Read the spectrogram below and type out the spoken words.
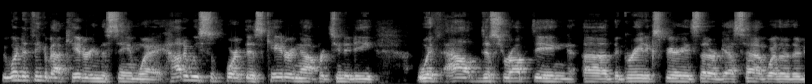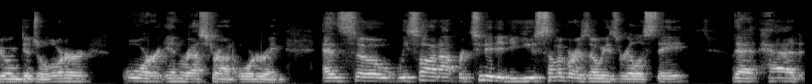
we wanted to think about catering the same way. How do we support this catering opportunity? Without disrupting uh, the great experience that our guests have, whether they're doing digital order or in restaurant ordering. And so we saw an opportunity to use some of our Zoe's real estate that had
